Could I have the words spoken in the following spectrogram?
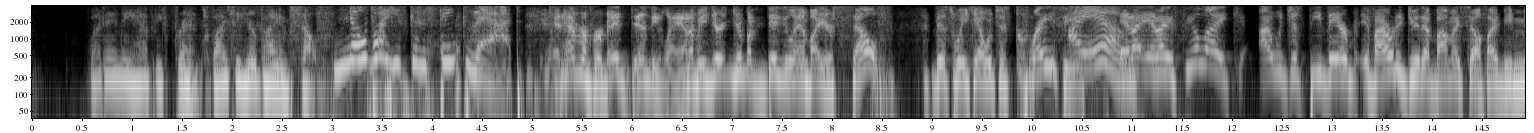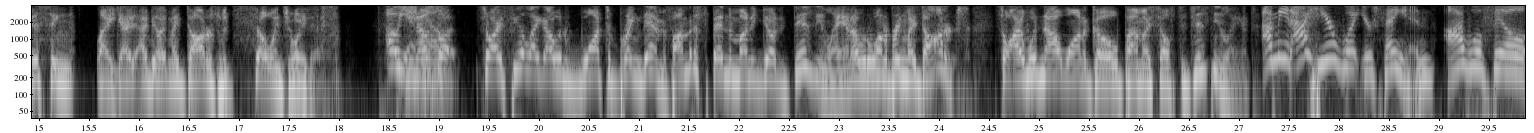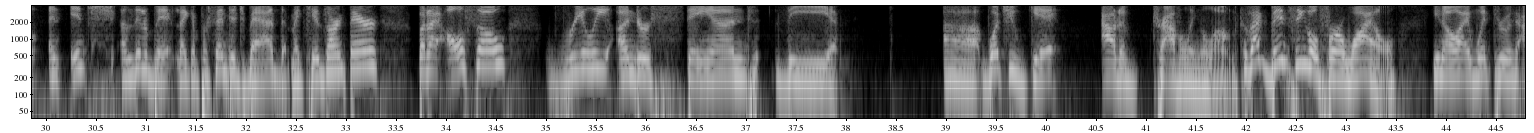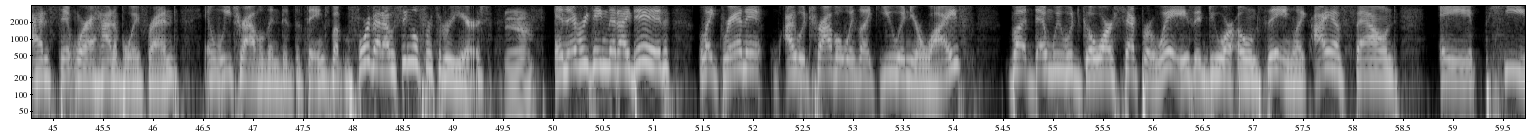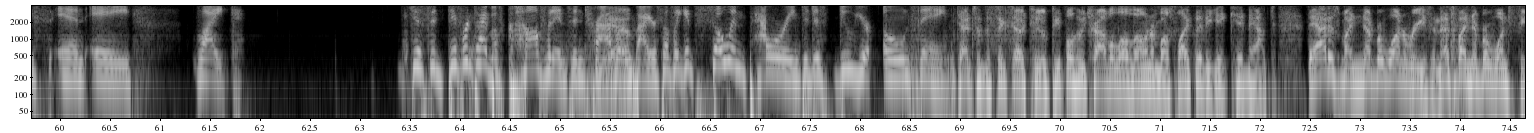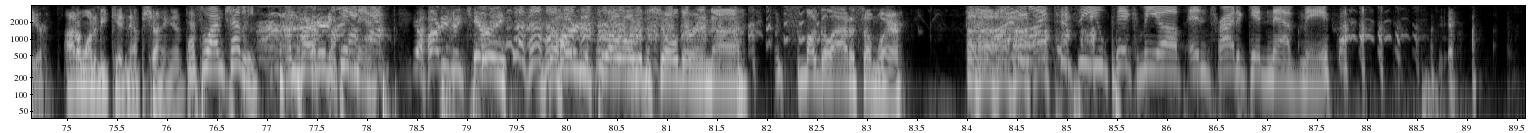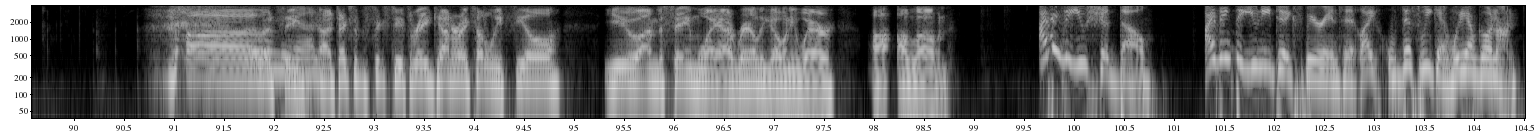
Why didn't he have any friends? Why is he here by himself? Nobody's gonna think that. And heaven forbid, Disneyland. I mean, you're you're going to Disneyland by yourself this weekend, which is crazy. I am. and I and I feel like I would just be there if I were to do that by myself. I'd be missing. Like I, I'd be like, my daughters would so enjoy this. Oh yeah, you know, no. so so I feel like I would want to bring them. If I'm going to spend the money to go to Disneyland, I would want to bring my daughters. So I would not want to go by myself to Disneyland. I mean, I hear what you're saying. I will feel an inch, a little bit, like a percentage bad that my kids aren't there. But I also really understand the uh, what you get out of traveling alone because I've been single for a while. You know, I went through. I had a stint where I had a boyfriend, and we traveled and did the things. But before that, I was single for three years Yeah. and everything that I did, like granted, I would travel with like you and your wife, but then we would go our separate ways and do our own thing. Like I have found a peace and a like just a different type of confidence in traveling Yeah. by yourself. Like it's so empowering to just do your own thing. Text to the 602. People who travel alone are most likely to get kidnapped. That is my number one reason. That's my number one fear. I don't want to be kidnapped, Cheyenne. That's why I'm chubby. I'm harder to kidnap. You're harder to carry. You're harder to throw over the shoulder and, uh, and smuggle out of somewhere. I'd like to see you pick me up and try to kidnap me. Uh, let's see. Oh. Uh, text at the 623 counter. I totally feel you. I'm the same way. I rarely go anywhere uh, alone. I think that you should, though. I think that you need to experience it. Like this weekend, what do you have going on?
